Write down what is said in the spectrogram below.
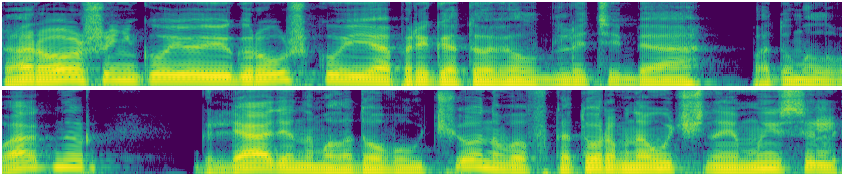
«Хорошенькую игрушку я приготовил для тебя», — подумал Вагнер, глядя на молодого ученого, в котором научная мысль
